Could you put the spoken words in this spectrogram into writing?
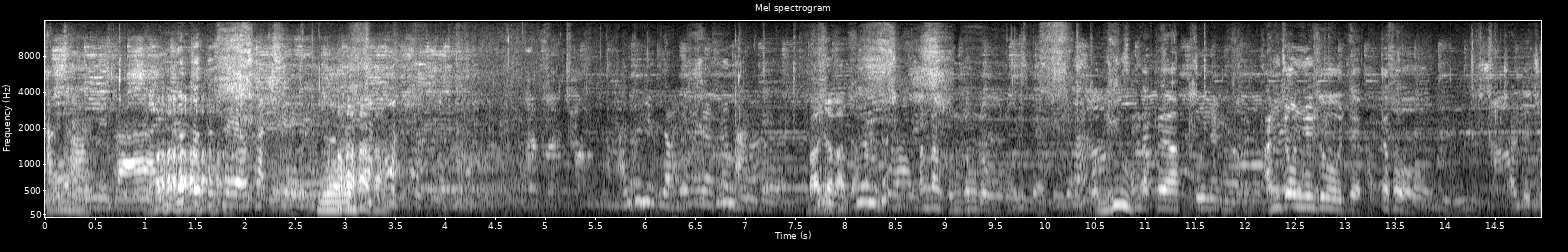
감사합니다. 이것도 드세요, 같이. 네. 맞아 맞아 항상 긍정적으로 이렇게 어디 생각해야 안 좋은 일도 이제 바뀌어서 잘 되지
